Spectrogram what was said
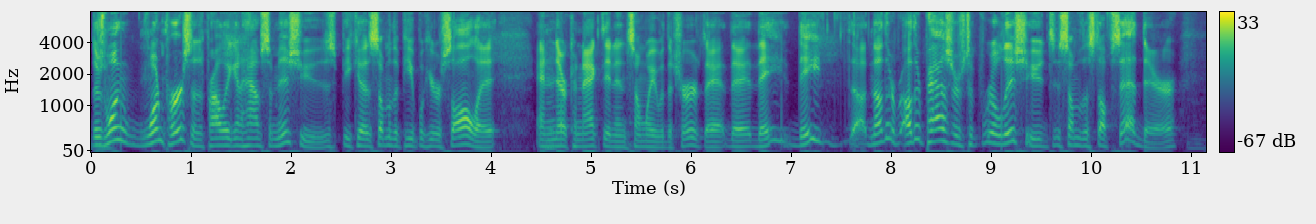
there's one one person that's probably going to have some issues because some of the people here saw it and they're connected in some way with the church. They they they, they another other pastors took real issue to some of the stuff said there. Mm-hmm.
